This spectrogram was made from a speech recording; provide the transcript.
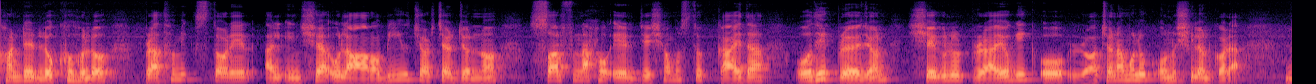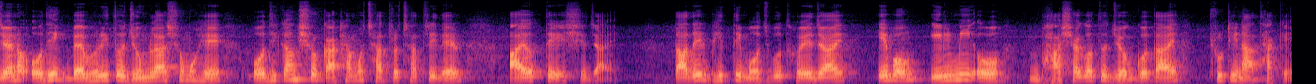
খণ্ডের লক্ষ্য হল প্রাথমিক স্তরের আল ইনশা উল আরবিউ চর্চার জন্য সরফনাহ এর যে সমস্ত কায়দা অধিক প্রয়োজন সেগুলোর প্রায়োগিক ও রচনামূলক অনুশীলন করা, যেন অধিক ব্যবহৃত জুমলাসমূহে অধিকাংশ কাঠামো ছাত্রছাত্রীদের আয়ত্তে এসে যায়। তাদের ভিত্তি মজবুত হয়ে যায় এবং ইলমি ও ভাষাগত যোগ্যতায় ত্রুটি না থাকে।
